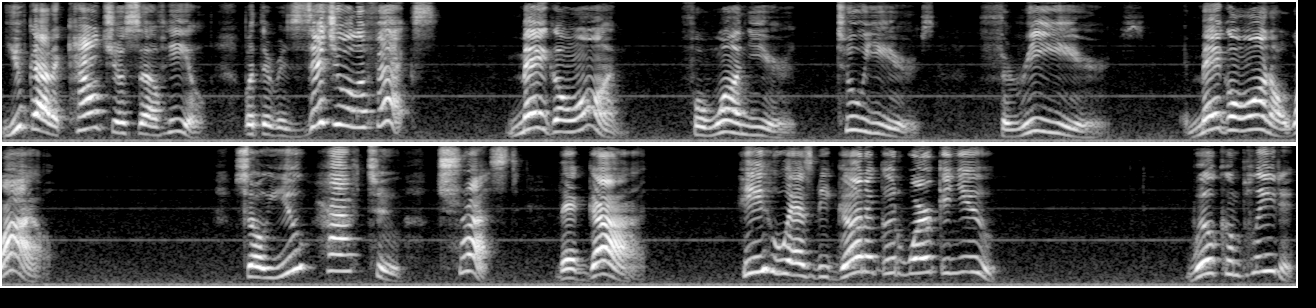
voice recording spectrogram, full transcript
you've got to count yourself healed, but the residual effects may go on for one year, two years, three years it may go on a while. So you have to trust that God, He who has begun a good work in you, will complete it.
